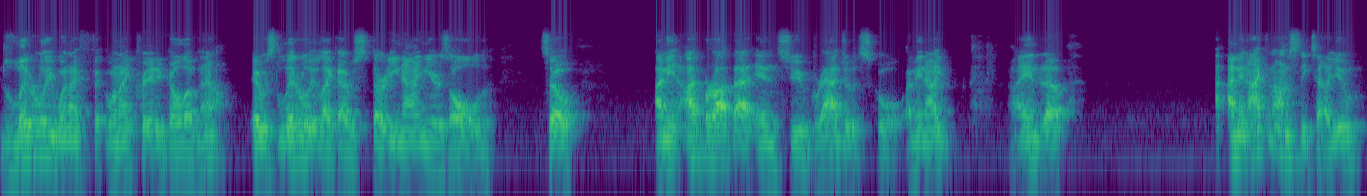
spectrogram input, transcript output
Literally when i when i created go love now. It was literally like i was 39 years old. So i mean i brought that into graduate school. I mean i i ended up I mean, I can honestly tell you,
